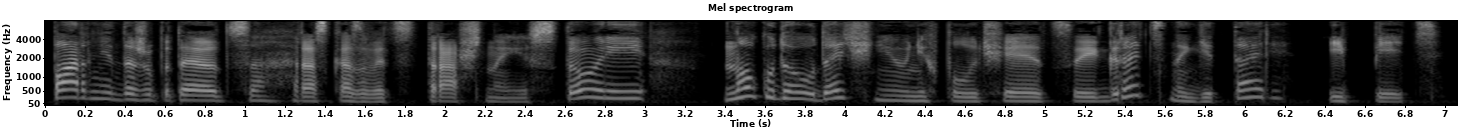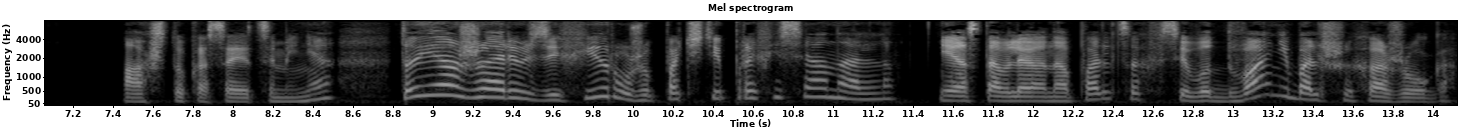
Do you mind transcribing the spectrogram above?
парни даже пытаются рассказывать страшные истории, но куда удачнее у них получается играть на гитаре и петь. А что касается меня, то я жарю зефир уже почти профессионально и оставляю на пальцах всего два небольших ожога.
